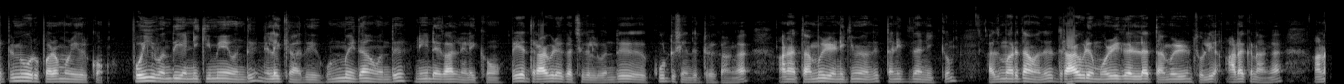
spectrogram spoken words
எப்பயுமே ஒரு பழமொழி இருக்கும். பொய் வந்து என்றைக்குமே வந்து நிலைக்காது. உண்மை தான் வந்து நீண்ட கால் நிலைக்கும். நிறைய திராவிட கட்சிகள் வந்து கூட்டு சேர்ந்துட்டு இருக்காங்க. ஆனால் தமிழ் என்றைக்குமே வந்து தனித்து தான் நிற்கும். அது மாதிரி தான் வந்து திராவிட மொழிகளில் தமிழ்னு சொல்லி அடக்குனாங்க. ஆனால்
